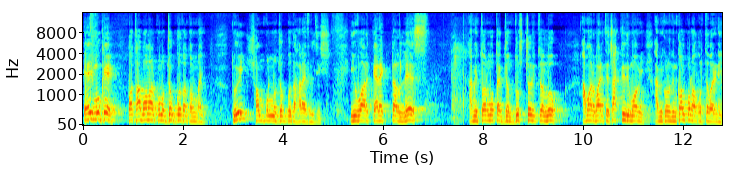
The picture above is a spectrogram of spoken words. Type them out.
এই মুখে কথা বলার কোনো যোগ্যতা তোর নাই। তুই সম্পূর্ণ যোগ্যতা হারাই ফেলছিস। ইউ আর ক্যারেক্টার লেস আমি তোর মতো একজন দুশ্চরিত্র লোক। আমার বাড়িতে চাকরি দিব আমি। আমি কোনোদিন কল্পনাও করতে পারিনি।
